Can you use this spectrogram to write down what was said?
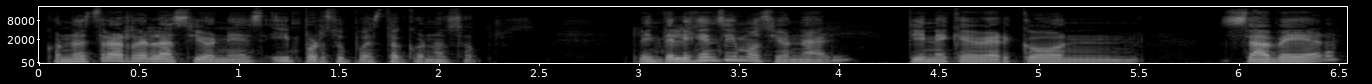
con nuestras relaciones y por supuesto con nosotros. La inteligencia emocional tiene que ver con saber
